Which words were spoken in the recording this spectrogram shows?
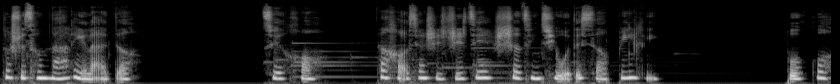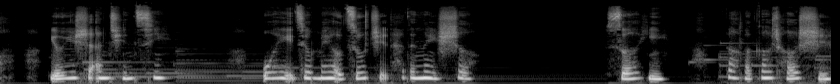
都是从哪里来的。最后，他好像是直接射进去我的小逼里。不过，由于是安全期。我也就没有阻止他的内射，所以到了高潮时，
